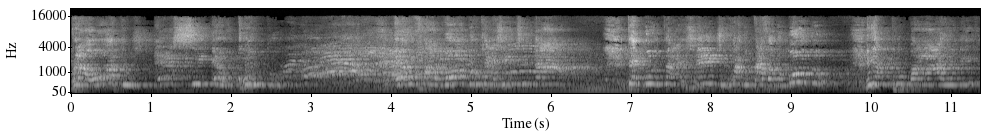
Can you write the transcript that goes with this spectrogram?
para outros, esse é o culto. É o valor do que a gente dá. Tem muita gente, quando estava no mundo, ia para o baile,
